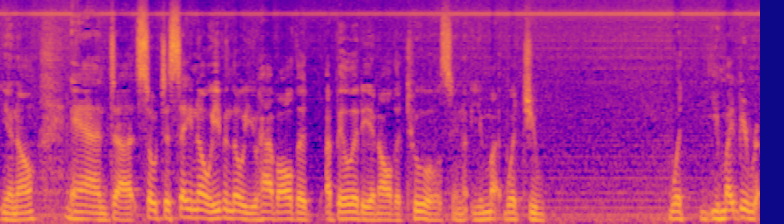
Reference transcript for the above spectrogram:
you know. Mm-hmm. And uh, so to say no, even though you have all the ability and all the tools, you know, you might what you what you might be r-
